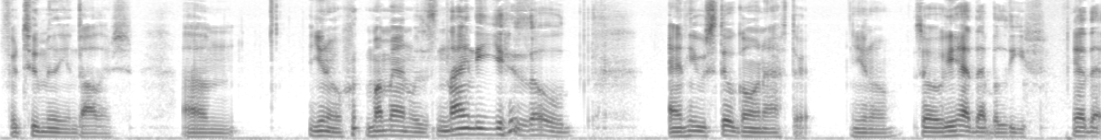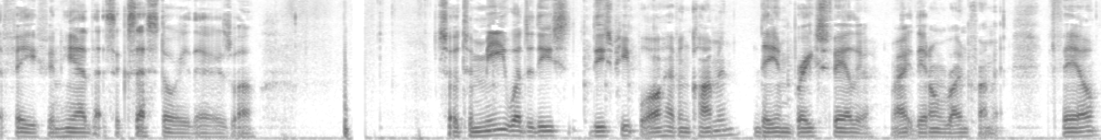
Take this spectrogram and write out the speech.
for $2 million. Um, you know, my man was 90 years old and he was still going after it, you know. So he had that belief, he had that faith, and he had that success story there as well. So to me, what do these these people all have in common? They embrace failure, right? They don't run from it. Fail,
